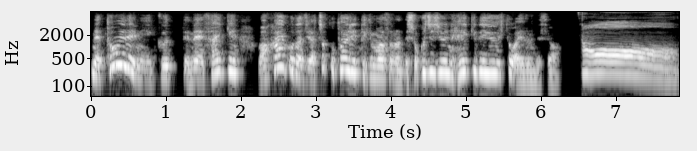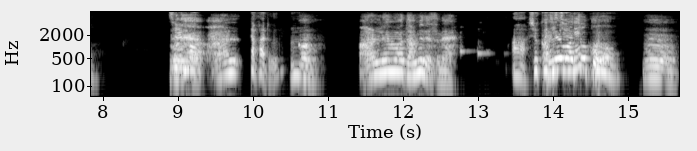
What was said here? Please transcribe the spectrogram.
ね、トイレに行くってね、最近若い子たちがちょっとトイレ行ってきますなんて食事中に平気で言う人がいるんですよ。おー。それねも、あれ、わかる？うん。うん。あれはダメですね。あ、食事中ね。あれはちょっとうん。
